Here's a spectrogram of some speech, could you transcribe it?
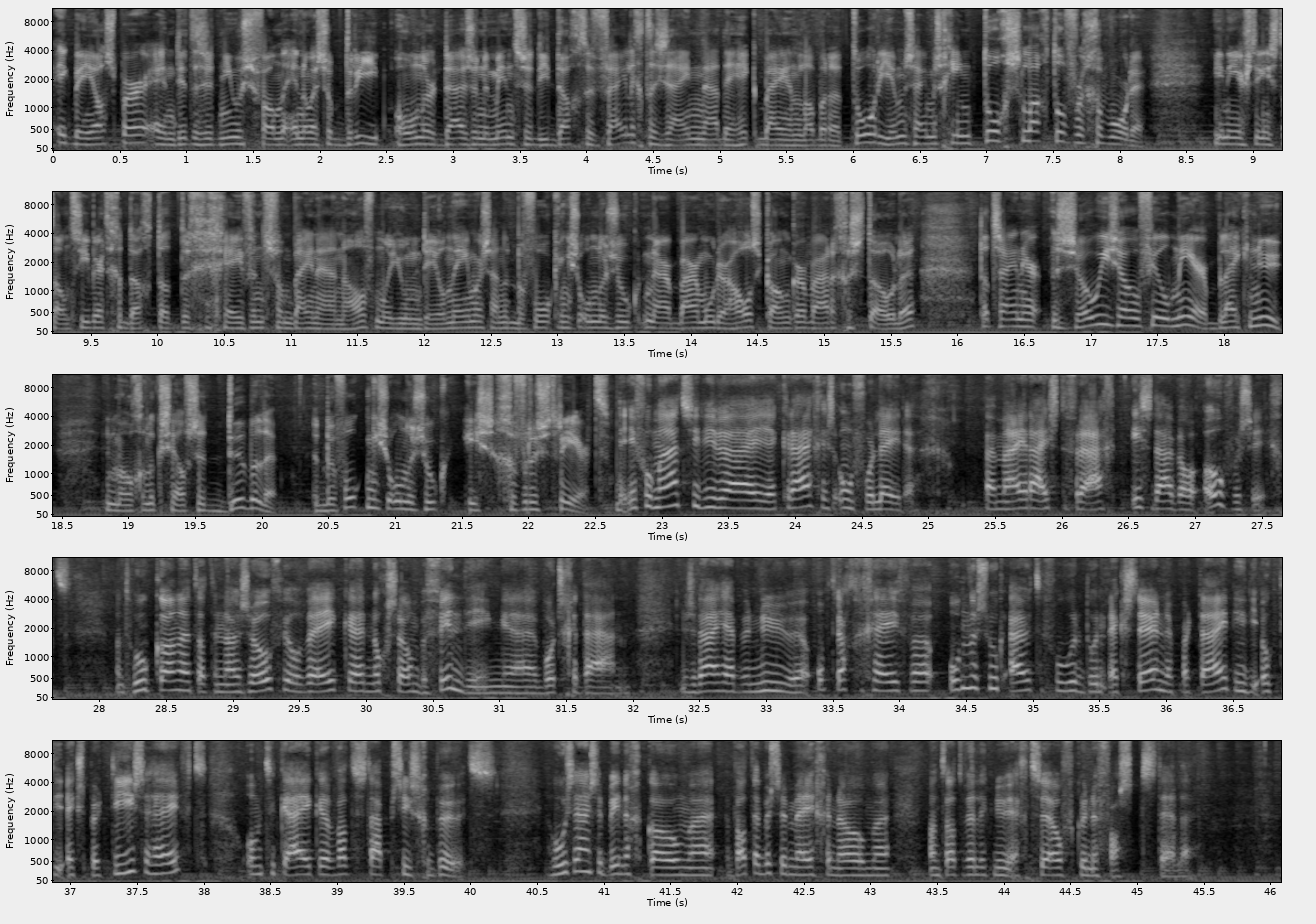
Ik ben Jasper en dit is het nieuws van NOS op 3. Honderdduizenden mensen die dachten veilig te zijn na de hek bij een laboratorium... zijn misschien toch slachtoffer geworden. In eerste instantie werd gedacht dat de gegevens van bijna een half miljoen deelnemers... aan het bevolkingsonderzoek naar baarmoederhalskanker waren gestolen. Dat zijn er sowieso veel meer, blijkt nu. En mogelijk zelfs het dubbele. Het bevolkingsonderzoek is gefrustreerd. De informatie die wij krijgen is onvolledig bij mij rijst de vraag, is daar wel overzicht? Want hoe kan het dat er na zoveel weken nog zo'n bevinding uh, wordt gedaan? Dus wij hebben nu uh, opdracht gegeven onderzoek uit te voeren door een externe partij... die, die ook die expertise heeft om te kijken wat is daar precies gebeurd. Hoe zijn ze binnengekomen? Wat hebben ze meegenomen? Want dat wil ik nu echt zelf kunnen vaststellen.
